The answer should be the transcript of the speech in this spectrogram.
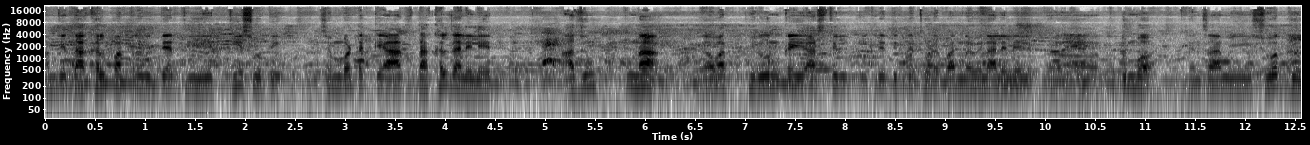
आमचे दाखलपात्र विद्यार्थी हे तीस होते. शंभर टक्के आज दाखल झालेले आहेत. अजून पुन्हा गावात फिरून काही असतील इकडे तिकडे थोडेफार नवीन आलेले कुटुंब त्यांचा आम्ही शोध घेऊ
